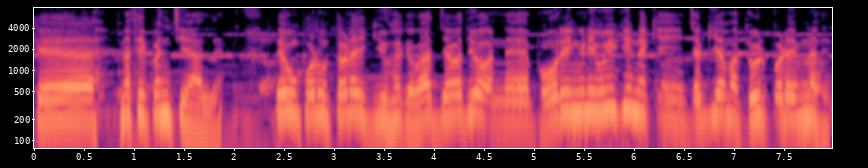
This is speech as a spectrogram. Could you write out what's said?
કે નથી પંચી હાલે. એવું પડું તળાઈ ગયું છે કે વાત જવા દ્યો અને ભોરીંગણી ઉઈ ગઈ ને કે જગ્યામાં ધૂળ પડે એમ નથી.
